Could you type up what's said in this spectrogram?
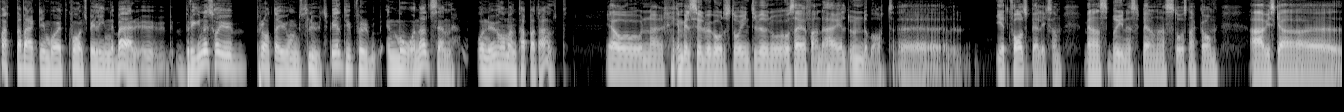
fatta verkligen vad ett kvalspel innebär. Brynäs har ju pratat ju om slutspel typ för en månad sedan och nu har man tappat allt. Ja, och när Emil Sylvegård står i intervjun och, och säger fan det här är helt underbart eh, i ett kvalspel liksom. Medan Brynäs-spelarna står och snackar om ah, vi ska uh,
